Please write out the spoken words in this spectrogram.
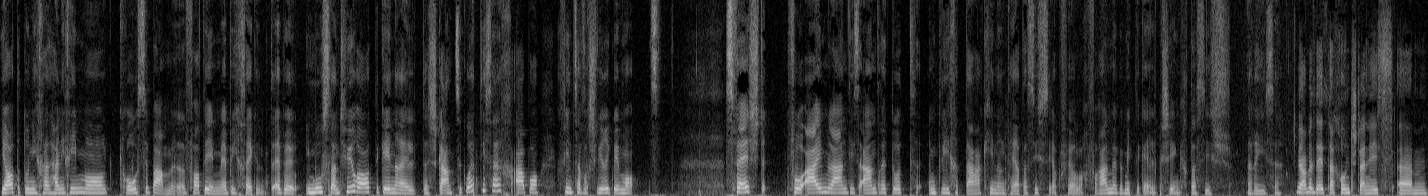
ja, da ich, habe ich immer große Bammel vor dem. Ich sage, eben, im Ausland heiraten generell, das ist ganz eine gute Sache, aber ich finde es einfach schwierig, wenn man das Fest von einem Land ins andere tut, am gleichen Tag hin und her. Das ist sehr gefährlich. Vor allem eben mit dem Geldgeschenk. Das ist eine Riese. Ja, weil dort kommst du dann ins ähm,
